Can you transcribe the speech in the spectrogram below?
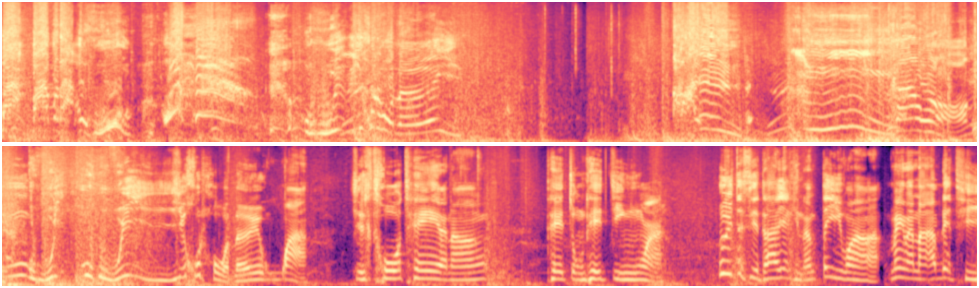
บ้าบ้าบ้าบ้าโอ้โหโอ้โหไอ้โคตรโหดเลยไอข้าวหรอมโอ้โหโอ้โหยี่โคตรโหดเลยว่ะเจ๊โคตรเท่อะเทจงเทจริงว่ะเฮ้ยแต่เสียดายอยากเห็นนันตี้ว่ะ แม่งนานๆอัปเดตที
